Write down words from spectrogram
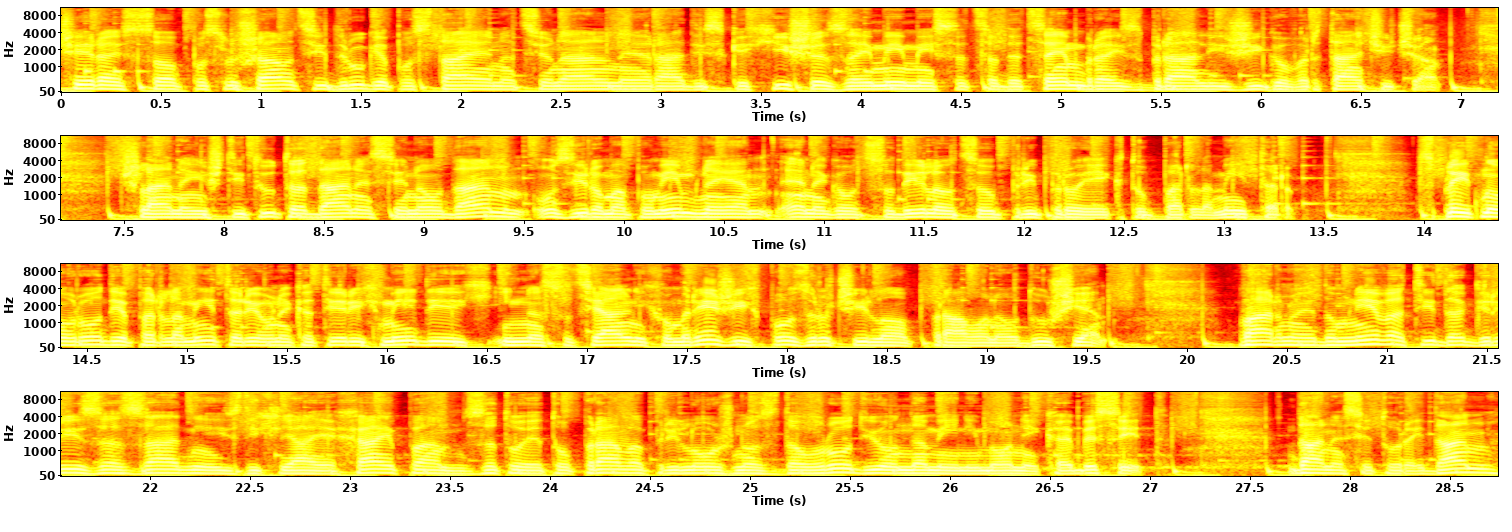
Včeraj so poslušalci druge postaje nacionalne radijske hiše za ime meseca decembra izbrali Žigo Vrtačiča. Člana inštituta danes je nov dan, oziroma pomembneje, enega od sodelavcev pri projektu Parlamentar. Spletno urodje Parlamentar je v nekaterih medijih in na socialnih omrežjih povzročilo pravo navdušje. Varno je domnevati, da gre za zadnje izdihljaje hajpa, zato je to prava priložnost, da urodju namenimo nekaj besed. Danes je torej dan,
